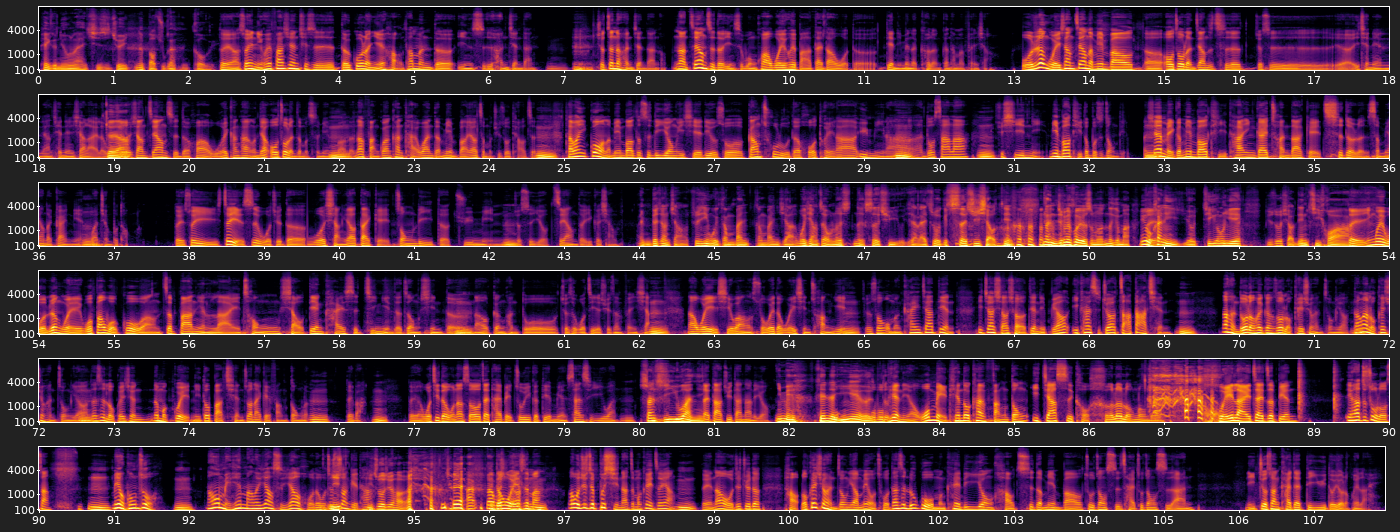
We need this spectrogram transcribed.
配个牛奶，其实就那饱足感很够诶。对啊，所以你会发现，其实德国人也好，他们的饮食很简单，嗯 就真的很简单哦。那这样子的饮食文化，我也会把它带到我的店里面的客人，跟他们分享。我认为像这样的面包，呃，欧洲人这样子吃的，就是呃一千年、两千年下来了。对啊我觉得像这样子的话，我会看看人家欧洲人怎么吃面包的。嗯那反观看台湾的面包要怎么去做调整。嗯台湾过往的面包都是利用一些，例如说刚出炉的火腿啦、玉米啦，嗯很多沙拉，嗯去吸引你，面包体都不是重点。嗯现在每个面包体它应该传达给吃的人什么样的概念，嗯完全不同。对，所以这也是我觉得我想要带给中立的居民，嗯就是有这样的一个想法。哎，你不要这样讲。最近我也刚搬刚搬家，我也想在我那个那个社区想来做一个 社区小店。那你这边会有什么那个吗？因为我看你有提供一些，比如说小店计划啊。，对，因为我认为我把我过往这八年来从小店开始经营的这种心得，嗯然后跟很多就是我自己的学生分享。嗯那我也希望所谓的微型创业，嗯就是说我们开一家店，一家小小的店，你不要一开始就要砸大钱。嗯那很多人会跟我说 location 很重要，当然 location 很重要，嗯。但是 location 那么贵，你都把钱赚来给房东了，嗯。对吧？嗯。对，我记得我那时候在台北租一个店面，三十一万，嗯，三十一万耶！在大巨蛋那里哦。你每天的营业额我不骗你哦，我每天都看房东一家四口和乐融融的 回来在这边，因为他就住楼上，嗯。没有工作，嗯，然后我每天忙得要死要活的，我就你算给他，你做就好了。对啊，你懂我意思吗嗯然后我就觉得不行啊，怎么可以这样？嗯对，那我就觉得好，location 很重要，没有错。但是如果我们可以利用好吃的面包，注重食材，注重食安，你就算开在地狱，都有人会来。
